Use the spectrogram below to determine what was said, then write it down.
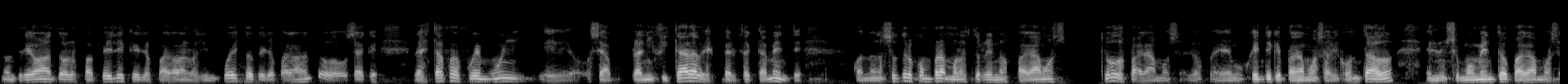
nos entregaban todos los papeles, que ellos pagaban los impuestos, que ellos pagaban todo. O sea que la estafa fue muy, eh, o sea, planificada perfectamente. Cuando nosotros compramos los terrenos, pagamos, todos pagamos, los, eh, gente que pagamos al contado, en su momento pagamos,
